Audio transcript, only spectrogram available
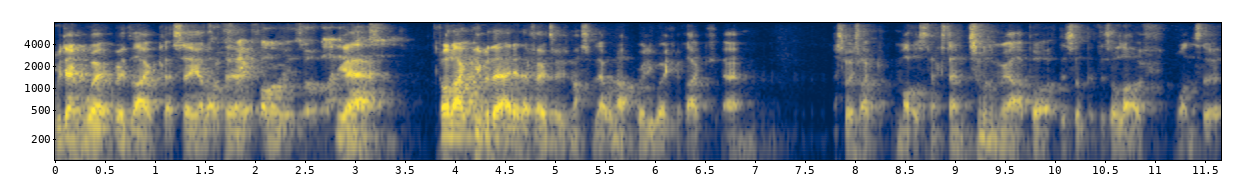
we don't work with like, let's say, a lot of Sort the fake followers or like Yeah. bots. or like people that edit their photos massively. Like, we're not really working with like um, I suppose like models to an extent. Some of them we are, but there's a, there's a lot of ones that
